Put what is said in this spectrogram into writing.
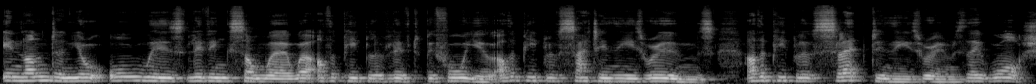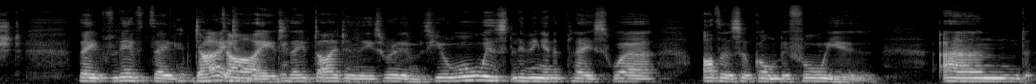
in London, you're always living somewhere where other people have lived before you. Other people have sat in these rooms. Other people have slept in these rooms. They've washed. They've lived. They've, They've died. died. They've died in these rooms. You're always living in a place where others have gone before you, and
